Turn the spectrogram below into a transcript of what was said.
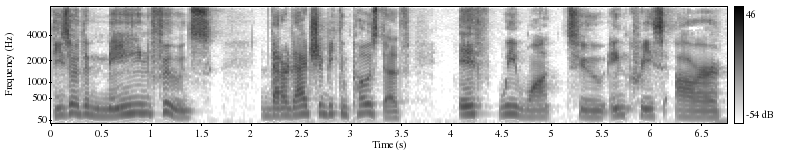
These are the main foods that our diet should be composed of if we want to increase our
